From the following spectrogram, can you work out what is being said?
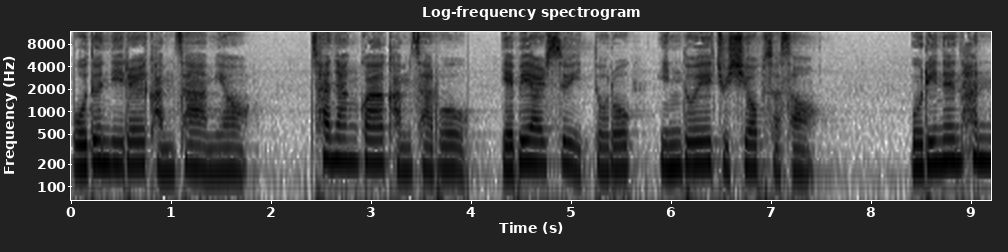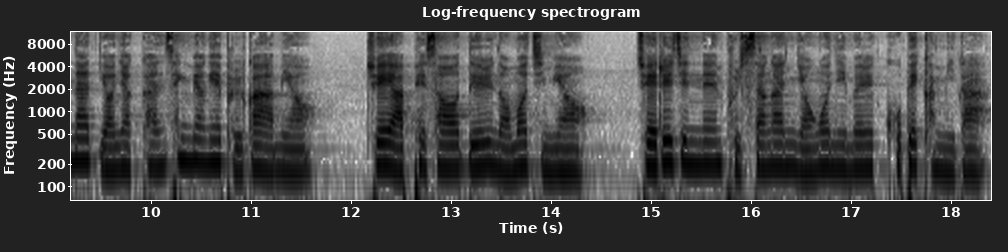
모든 일을 감사하며 찬양과 감사로 예배할 수 있도록 인도해 주시옵소서. 우리는 한낱 연약한 생명에 불과하며 죄 앞에서 늘 넘어지며 죄를 짓는 불쌍한 영혼임을 고백합니다.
